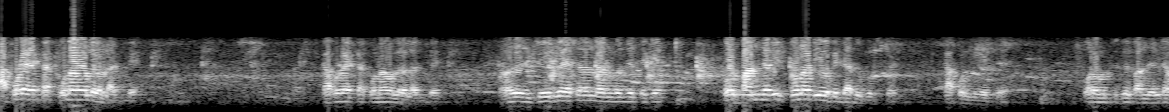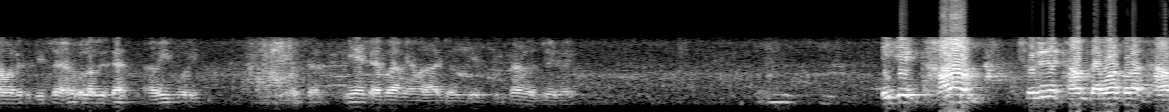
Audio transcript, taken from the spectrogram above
কাপড়ের একটা কোনা হলেও লাগবে। কাপড়ের একটা কোনা হলেও লাগবে। আমাদের ভাই আসলে নারায়ণগঞ্জ থেকে। ওর পাঞ্জাবির কোনা দিয়ে ওকে জাদু করছে। কাপড় নিয়েছে। পরবর্তীতে পাঞ্জাবিটা আমার কাছে দিচ্ছে আমি বললাম, যে দেন আমিই পড়ি বলছেন নিয়ে যাব আমি আমার আরেকজন দিয়েছি। জয়ী ভাই। এই যে ঘাম, শরীরে ঘাম, ব্যবহার করা ঘাম,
